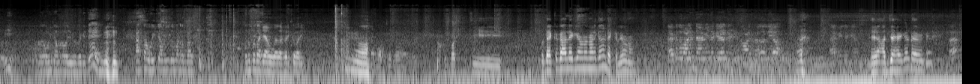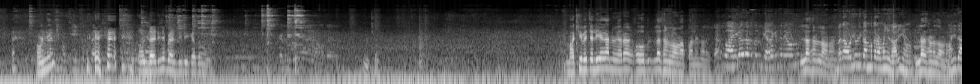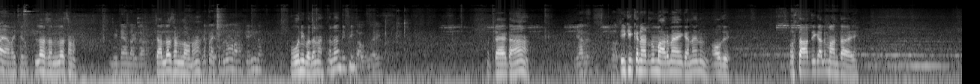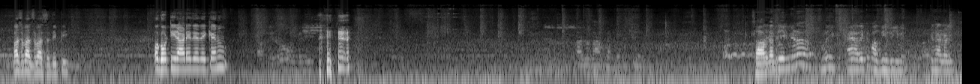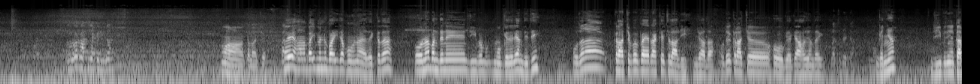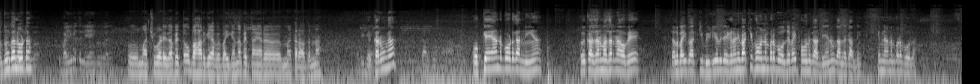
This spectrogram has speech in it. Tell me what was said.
ਹੋਈ ਆਪਣਾ ਉਹੀ ਕੰਮ ਨਾ ਹੋ ਜਾਵੇ ਕਿਤੇ। ਕਰਤਾ ਉਹੀ ਕੰਮ ਜਦੋਂ ਮਟਰ ਬਸ ਤੈਨੂੰ ਪਤਾ ਕੀ ਹੋਊਗਾ ਤਾਂ ਫਿਰ ਇੱਕ ਵਾਰੀ। ਬਾਕੀ ਉਹ ਡੈਕ ਕਾ ਲੈ ਕੇ ਆਉਣਾ ਨਾਲ ਕਹਿੰਦਾ ਡੈਕ ਲਿਆਉਣਾ। ਇੱਕ ਦਿਵਾਲੀ ਨੂੰ ਟਾਈਮ ਹੀ ਲੱਗਿਆ ਡੈਡੀ ਦਿਵਾਲੀ ਨੂੰ ਕਹਿੰਦਾ ਲਿਆ। ਟਾਈਮ ਹੀ ਲੱਗਿਆ ਇਹ ਅੱਜ ਹੈਗਾ ਟਾਈਮ ਕਿ? ਹੁਣ ਨਹੀਂ? ਤੋਂ ਹੁਣ ਡੈਡੀ ਨੇ ਬੈਟਰੀ ਟੀ ਖਤਮ ਕੱਢੀ ਕੋਈ ਨਹੀਂ ਆਉਂਦਾ ਅੱਛਾ। ਬਾਕੀ ਫੇ ਚੱਲੀਏ ਘਰ ਨੂੰ ਯਾਰ ਉਹ ਲਸਣ ਲਾਉਣਾ ਆਪਾਂ ਨੇ ਨਾਲੇ। ਯਾਰ ਤੂੰ ਆਏਗਾ ਤਾਂ ਮੈਂ ਤੈਨੂੰ ਕਿਹਾ ਤਾਂ ਕਿਤੇ ਨੇ ਆਉਣ ਨੂੰ। ਲਸਣ ਲਾਉਣਾ। ਮੈਂ ਤਾਂ ਹੌਲੀ ਹੌਲੀ ਕੰਮ ਕਰਾਉਣਾ ਹੀ ਸਾਰੀ ਹੁਣ। ਲਸਣ ਲਾਉਣਾ। ਮਹੀਂ ਤਾਂ ਆਇਆ ਮੈਂ ਇੱਥੇ ਨੂੰ। ਲਸਣ ਲਸਣ। ਵੀ ਟਾਈਮ ਲੱਗਦਾ। ਚੱਲ ਲਸਣ ਲਾਉਣਾ। ਇਹਨੇ ਪ੍ਰੈਸ਼ਰ ਵਧਾਉਣਾ ਮੈਂ ਸਟੀਅਰਿੰਗ ਦਾ ਉਹ ਨਹੀਂ ਵਧਣਾ ਹਨਾ ਦੀਪੀ? ਵਧਾਊਗਾ ਇਹ। ਟੈਟ ਆ। ਯਾਰ ਇੱਕ ਇੱਕ ਨਟ ਨੂੰ ਮਾਰ ਮੈਂ ਐਂ ਕਹਿਣਾ ਇਹਨੂੰ ਆਉ ਦੇ। ਉਸਤਾਦ ਦੀ ਗੱਲ ਮੰਨਦਾ ਏ ਬਸ ਬਸ ਬਸ ਦੀਪੀ। ਉਹ ਗੋਟੀ ਰਾੜੇ ਦੇ ਦੇ ਕੇ ਇਹਨੂੰ? ਸਾਫ਼ ਕਰ ਬ੍ਰੇਕ ਵੀ ਹੈ ਨਾ ਮਤਲਬ ਇੱਕ ਐ ਇੱਕ ਫਸਦੀ ਹੁੰਦੀ ਜਿਵੇਂ ਇੱਕ ਸਾਈਡ ਵਾਲੀ। ਥੋੜਾ ਕੱਚ ਚੱਕ ਦੀਦਾ ਹਾਂ ਕਲਚ ਓਏ ਹਾਂ ਬਾਈ ਮੈਨੂੰ ਬਾਈ ਦਾ ਫੋਨ ਆਇਆ ਸੀ ਇੱਕ ਦਾ। ਉਹ ਨਾ ਬੰਦੇ ਨੇ ਜੀਪ ਮੋਗੇ ਤੇ ਲਿਆਂਦੀ ਸੀ। ਉਹਦਾ ਨਾ ਕਲੱਚ ਪੈਰ ਰੱਖ ਕੇ ਚਲਾ ਲਈ ਜ਼ਿਆਦਾ। ਉਹਦੇ ਕਲੱਚ ਹੋ ਗਿਆ ਕਿਆ ਹੋ ਜਾਂਦਾ? ਕਲਚ ਪਲੇਟਾਂ ਗਈਆਂ? ਜੀਪ ਦੀਆਂ ਕਰ ਦੂੰਗਾ ਲੋਟ? ਬਾਈ ਜੀ ਕਿਤੇ ਲੈ ਆਈ ਕੋਈ ਗੱਲ। ਉਹ ਮਾਛੂਵਾੜੇ ਦਾ ਫਿਰ ਤਾਂ ਉਹ ਬਾਹਰ ਗਿਆ ਵਾ। ਬਾਈ ਕਹਿੰਦਾ ਫਿਰ ਤਾਂ ਯਾਰ ਮੈਂ ਕਰਾ ਦਿੰਨਾ। ਇਹ ਕਰੂੰਗਾ? ਕਰ ਦੂੰਗਾ। ਓਕੇ ਆ ਰਿਪੋਰਟ ਕਰਨੀ ਆ। ਕੋਈ ਕਸਰ ਮਸਰ ਨਾ ਹੋਵੇ। ਚਲ ਬਾਈ ਬਾਕੀ ਵੀਡੀਓ ਵੀ ਦੇਖ ਲੈਣੀ। ਬਾਕੀ ਫੋਨ ਨੰਬਰ ਬੋਲ ਦੇ ਬਾਈ ਫੋਨ ਕਰ ਲਈ ਇਹਨੂੰ ਗੱਲ ਕਰ ਲਈ। ਕਿੰਨਾ ਨੰਬਰ ਬੋਲ?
